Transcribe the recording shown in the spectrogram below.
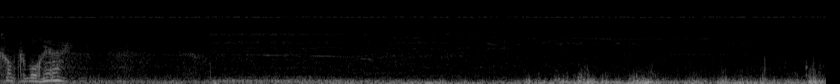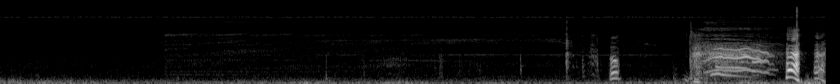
Comfortable here. Oh.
